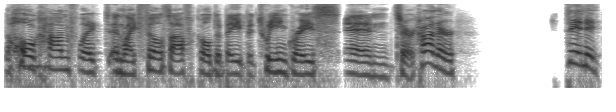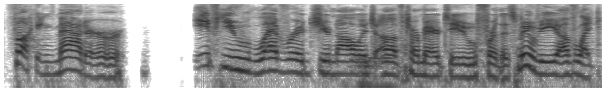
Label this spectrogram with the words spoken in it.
the whole conflict and like philosophical debate between Grace and Sarah Connor didn't fucking matter if you leverage your knowledge of Terminator 2 for this movie of like,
